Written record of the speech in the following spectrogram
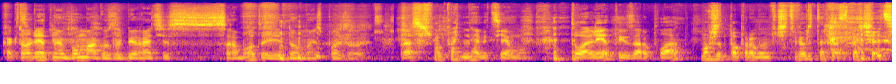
Как туалетную бумагу забирать из, с работы и дома использовать. Раз уж мы подняли тему туалета и зарплат, может, попробуем в четвертый раз начать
